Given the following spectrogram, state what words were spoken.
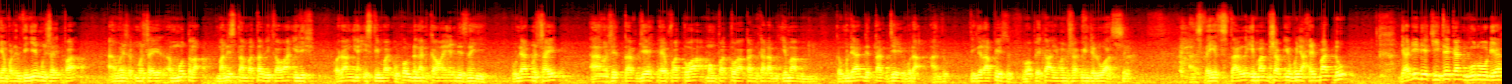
yang paling tinggi Mujtahid pak Mujtahid mutlak Manis tambah tabi kawan ini Orang yang istimbat hukum dengan kawan dia sendiri Kemudian Musaid uh, Musaid tarjih eh, fatwa memfatwakan kalam imam. Kemudian dia tarjih pula. Uh, tiga lapis PK Imam Syafi'i dia luas. Uh, setara, setara Imam Syafi'i punya hebat tu. Jadi dia ceritakan guru dia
